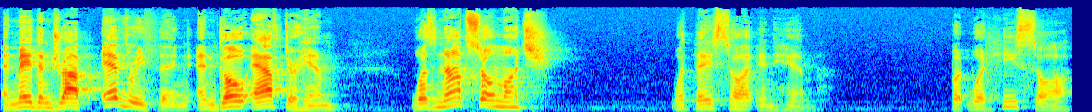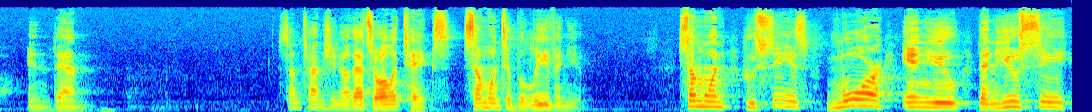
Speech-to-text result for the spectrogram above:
and made them drop everything and go after him, was not so much what they saw in him, but what he saw in them. Sometimes, you know, that's all it takes someone to believe in you, someone who sees more in you than you see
